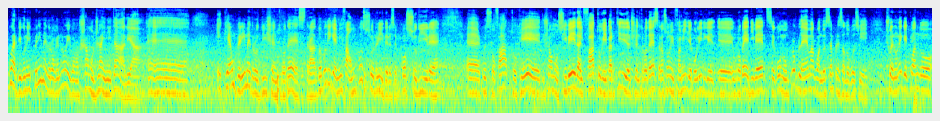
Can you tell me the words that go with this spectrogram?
guardi, con il perimetro che noi conosciamo già in Italia eh, e che è un perimetro di centrodestra, dopodiché mi fa un po' sorridere, se posso dire, eh, questo fatto che diciamo, si veda il fatto che i partiti del centrodestra sono in famiglie politiche eh, europee diverse come un problema quando è sempre stato così. Cioè non è che quando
